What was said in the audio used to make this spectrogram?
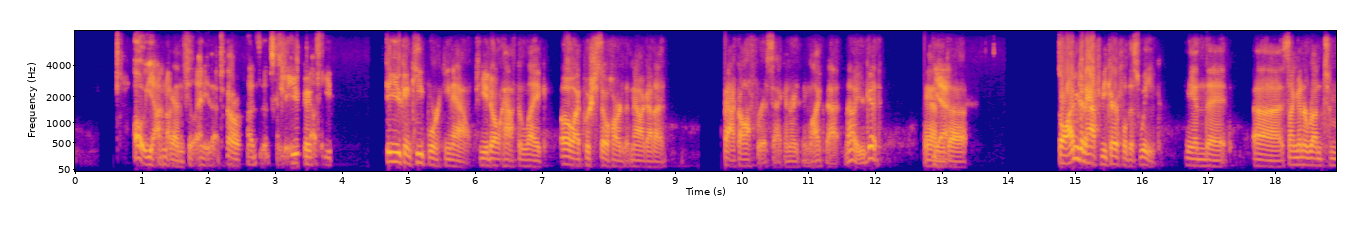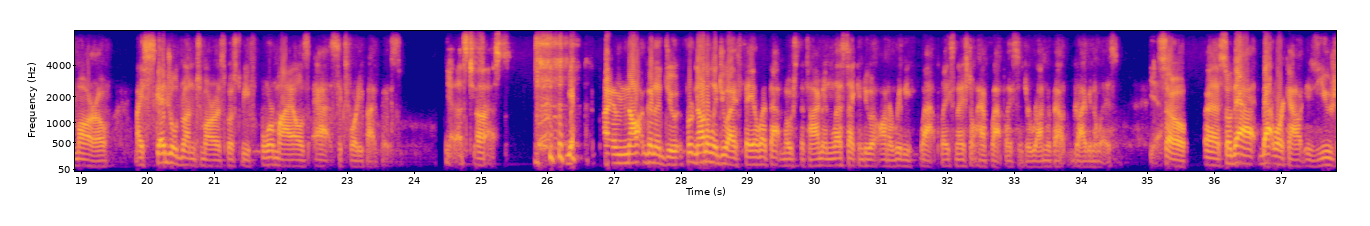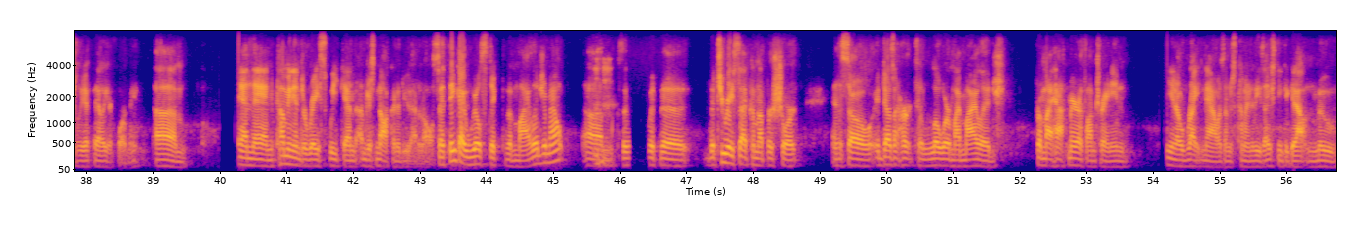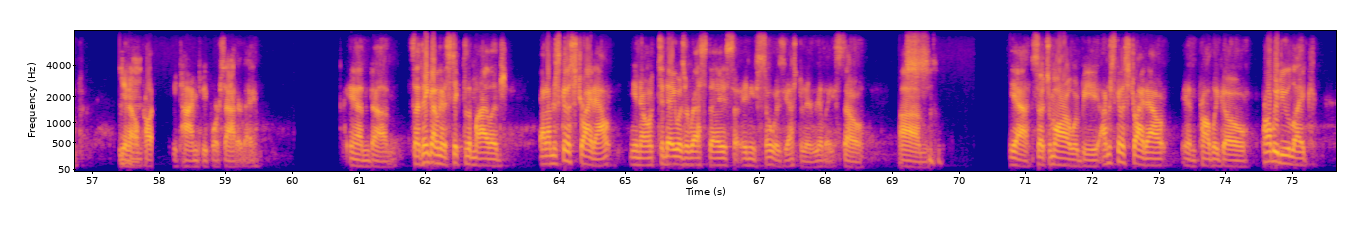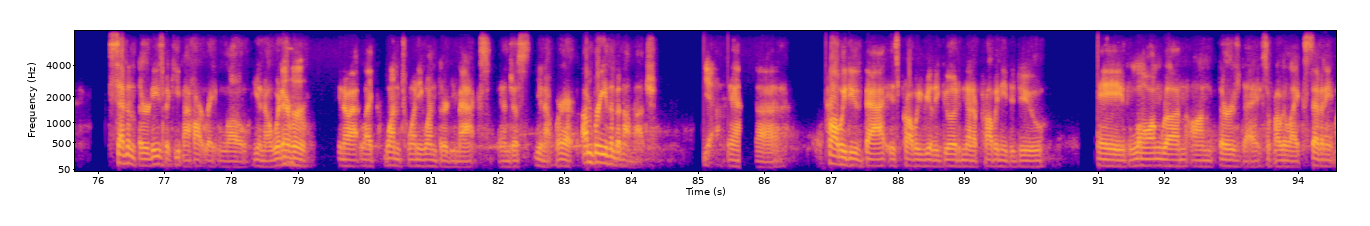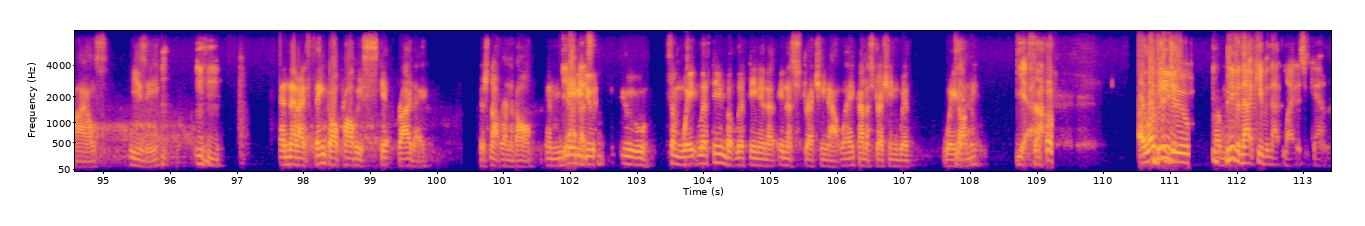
Oh yeah. I'm not going to feel any of that tomorrow. So that's, that's going to be you can keep, so you can keep working out. You don't have to like, oh, I pushed so hard that now I got to back off for a second or anything like that. No, you're good. And, yeah. uh, so I'm going to have to be careful this week in that uh, so I'm going to run tomorrow. My scheduled run tomorrow is supposed to be four miles at 6:45 pace. Yeah, that's too uh, fast. yeah, I am not going to do it. For not only do I fail at that most of the time, unless I can do it on a really flat place, and I just don't have flat places to run without driving a ways. Yeah. So, uh, so that that workout is usually a failure for me. Um, and then coming into race weekend, I'm just not going to do that at all. So I think I will stick to the mileage amount. Um, mm-hmm. so with the the two races I've come up are short, and so it doesn't hurt to lower my mileage from my half marathon training. You know, right now as I'm just coming to these, I just need to get out and move. You mm-hmm. know, probably times before Saturday. And um, so I think I'm going to stick to the mileage, and I'm just going to stride out. You know, today was a rest day, so and so was yesterday, really. So, um, yeah. So tomorrow would be. I'm just going to stride out and probably go. Probably do like 730s, but keep my heart rate low, you know, whatever, mm-hmm. You know, at like 120, 130 max and just, you know, where I'm breathing, but not much. Yeah. And uh, probably do that is probably really good. And then I probably need to do a long run on Thursday, so probably like seven, eight miles, easy. Mm-hmm. And then I think I'll probably skip Friday, just not run at all, and Yeah, maybe do do some weightlifting, but lifting in a in a stretching out way, kind of stretching with weight on me. Yeah. So I love But to even- do. um, but even that, keeping that light as you can.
